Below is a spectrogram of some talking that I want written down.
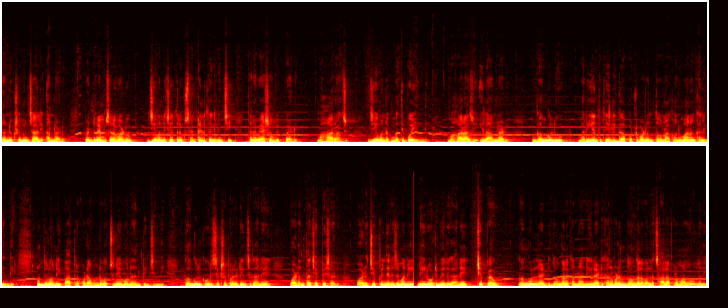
నన్ను క్షమించాలి అన్నాడు. వెంటనే ముసలివాడు జీవన్న చేతులకు సంకెళ్ళు తగిలించి తన వేషం విప్పాడు. మహారాజు జీవన్నకు మతిపోయింది. మహారాజు ఇలా అన్నాడు. గంగులు మరీ అంత తేలిగ్గా పట్టుబడంతో నాకు అనుమానం కలిగింది. అందులో నీ పాత్ర కూడా ఉండవచ్చునేమోనని అనిపించింది. గంగులకు ఉరిశిక్ష ప్రకటించగానే వాడంతా చెప్పేశాడు. వాడు చెప్పింది నిజమని నీ నోటి మీదుగానే చెప్పావు. గంగులు లాంటి దొంగల కన్నా నీలాంటి కనబడిన దొంగల వల్ల చాలా ప్రమాదం ఉన్నది.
